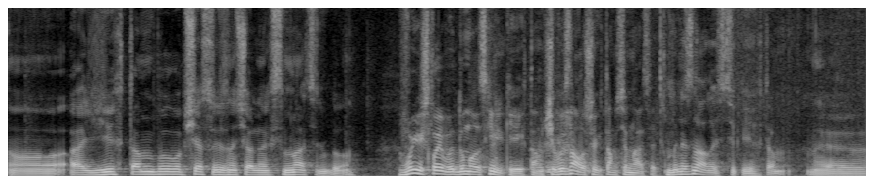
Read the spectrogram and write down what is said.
О, а їх там було взагалі ізначально їх 17 було. Ви йшли, ви думали, скільки їх там? Чи ви знали, що їх там 17? Ми не знали, скільки їх там. Е,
